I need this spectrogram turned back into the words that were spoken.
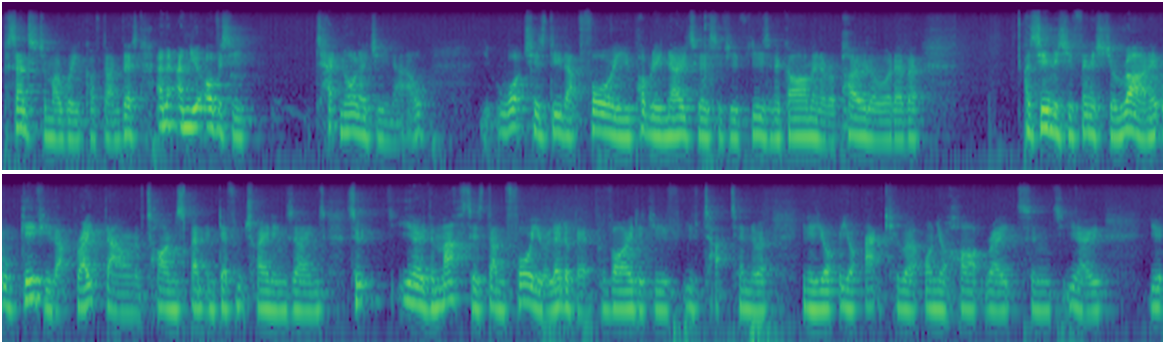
percentage of my week i've done this. And and you obviously technology now watches do that for you. You probably notice if you're using a Garmin or a Polar or whatever, as soon as you finish your run, it will give you that breakdown of time spent in different training zones. So you know the maths is done for you a little bit, provided you've you've tapped into you know you're you're accurate on your heart rates and you know your,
